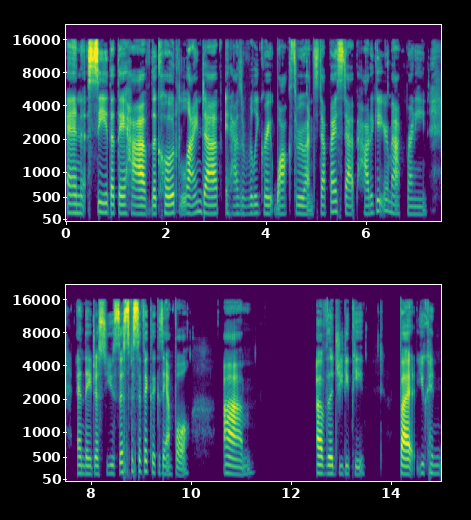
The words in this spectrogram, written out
and see that they have the code lined up. It has a really great walkthrough on step by step how to get your map running. And they just use this specific example um, of the GDP. But you can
